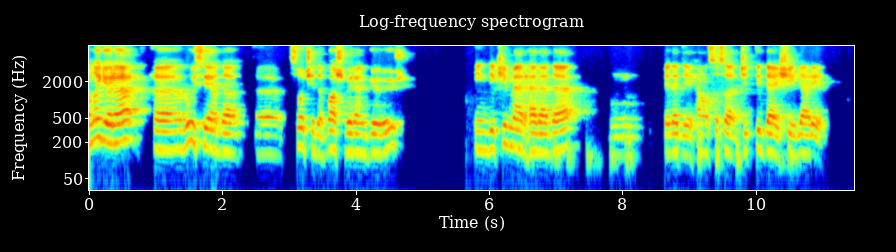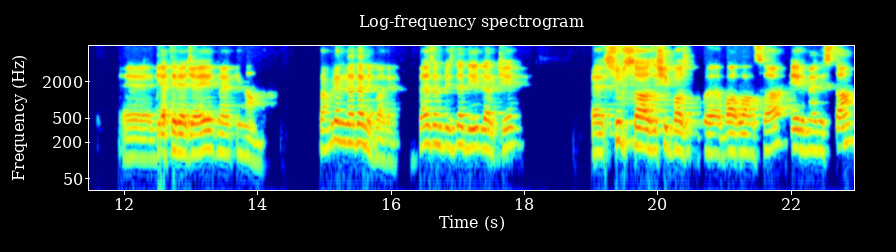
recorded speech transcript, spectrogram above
Ona görə e, Rusiyada, e, Soçidə baş verən görüş indiki mərhələdə belə deyək, hansısa ciddi dəyişiklikləri e, gətirəcəyi mən inanmıram. Problem nədən ibarət? Bəzən bizdə deyirlər ki, e, sülh sazişi bağ, e, bağlansa, Ermənistan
